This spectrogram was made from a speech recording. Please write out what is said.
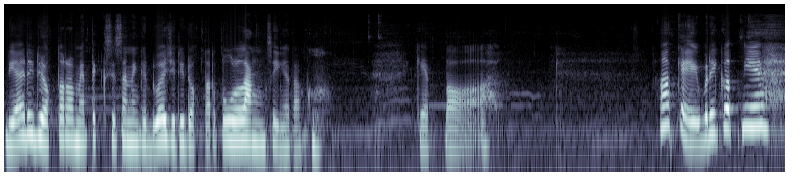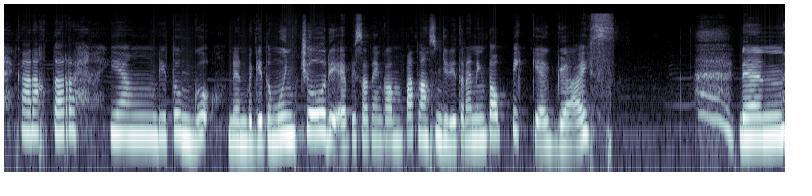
Dia ada di Dokter Romantic season yang kedua jadi dokter tulang seingat aku. Gitu. Oke, okay, berikutnya karakter yang ditunggu dan begitu muncul di episode yang keempat langsung jadi trending topik ya guys dan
